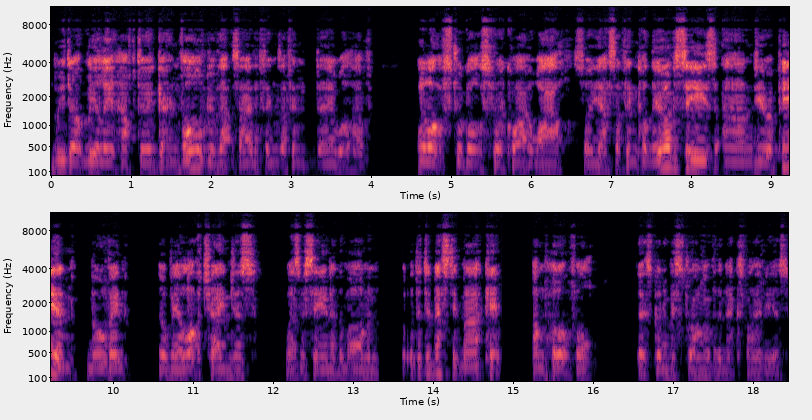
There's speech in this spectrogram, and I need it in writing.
we don't really have to get involved with that side of things. I think they will have a lot of struggles for quite a while. So yes, I think on the overseas and European moving, there'll be a lot of changes as we're seeing at the moment. But with the domestic market, I'm hopeful that it's going to be strong over the next five years.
